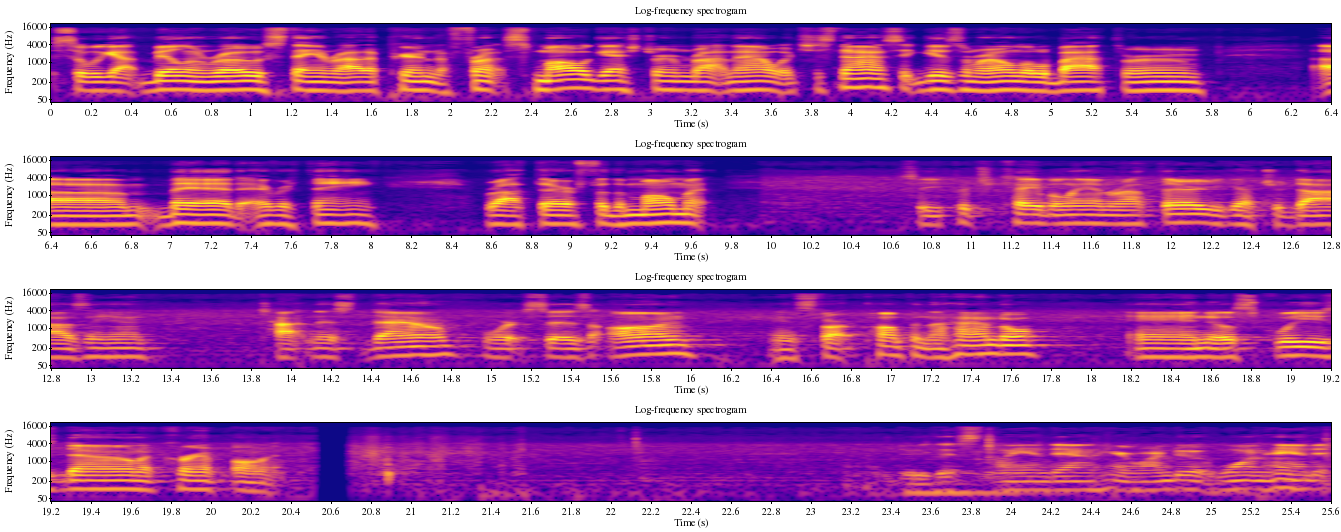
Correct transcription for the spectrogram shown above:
So we got Bill and Rose staying right up here in the front small guest room right now, which is nice. It gives them their own little bathroom, um, bed, everything right there for the moment. So you put your cable in right there. You got your dies in. Tighten this down where it says on and start pumping the handle and it'll squeeze down a crimp on it. Do this laying down here. When I do it one-handed,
